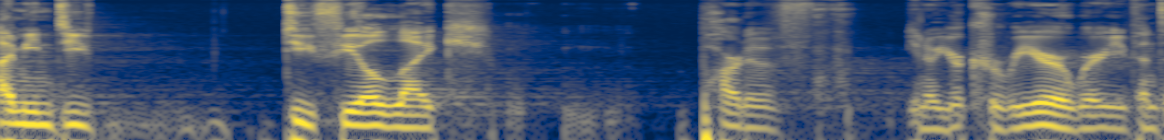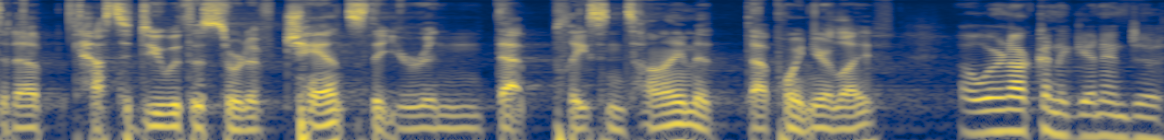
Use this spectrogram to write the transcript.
I mean, do you, do you feel like part of you know your career or where you've ended up has to do with this sort of chance that you're in that place and time at that point in your life? Oh, we're not going to get into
